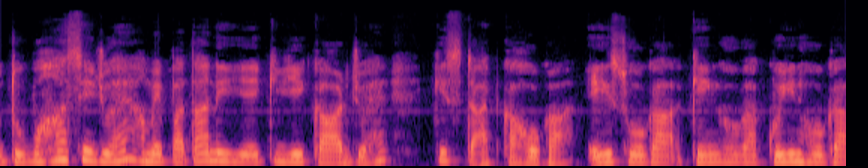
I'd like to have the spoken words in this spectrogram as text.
तो वहाँ से जो है, हमें पता नहीं है कि ये कार्ड जो है किस टाइप का होगा। एस होगा किंग होगा क्वीन होगा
